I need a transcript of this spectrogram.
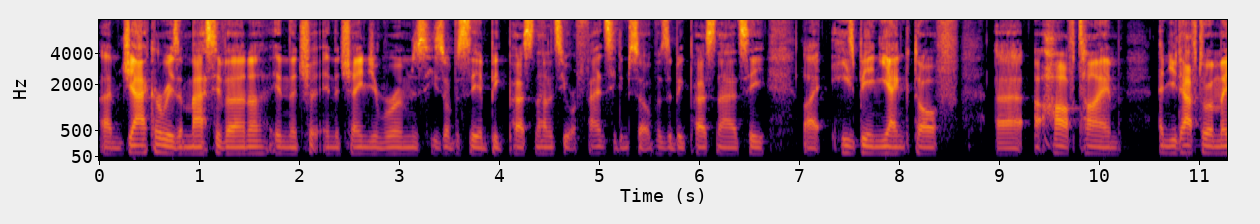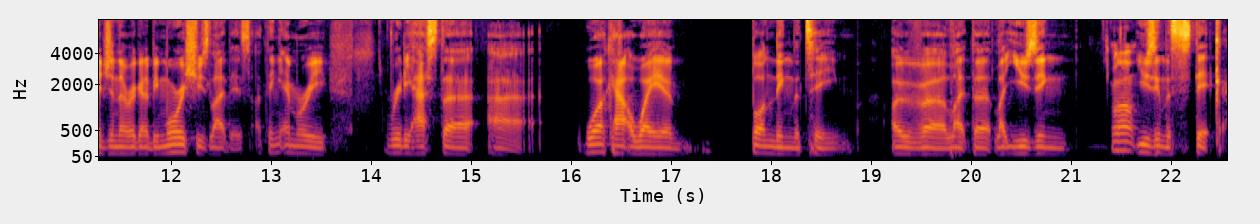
Um, Xhaka is a massive earner in the in the changing rooms. He's obviously a big personality, or fancied himself as a big personality. Like he's being yanked off uh, at half time, and you'd have to imagine there are going to be more issues like this. I think Emery really has to uh, work out a way of bonding the team over like the like using well using the stick.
